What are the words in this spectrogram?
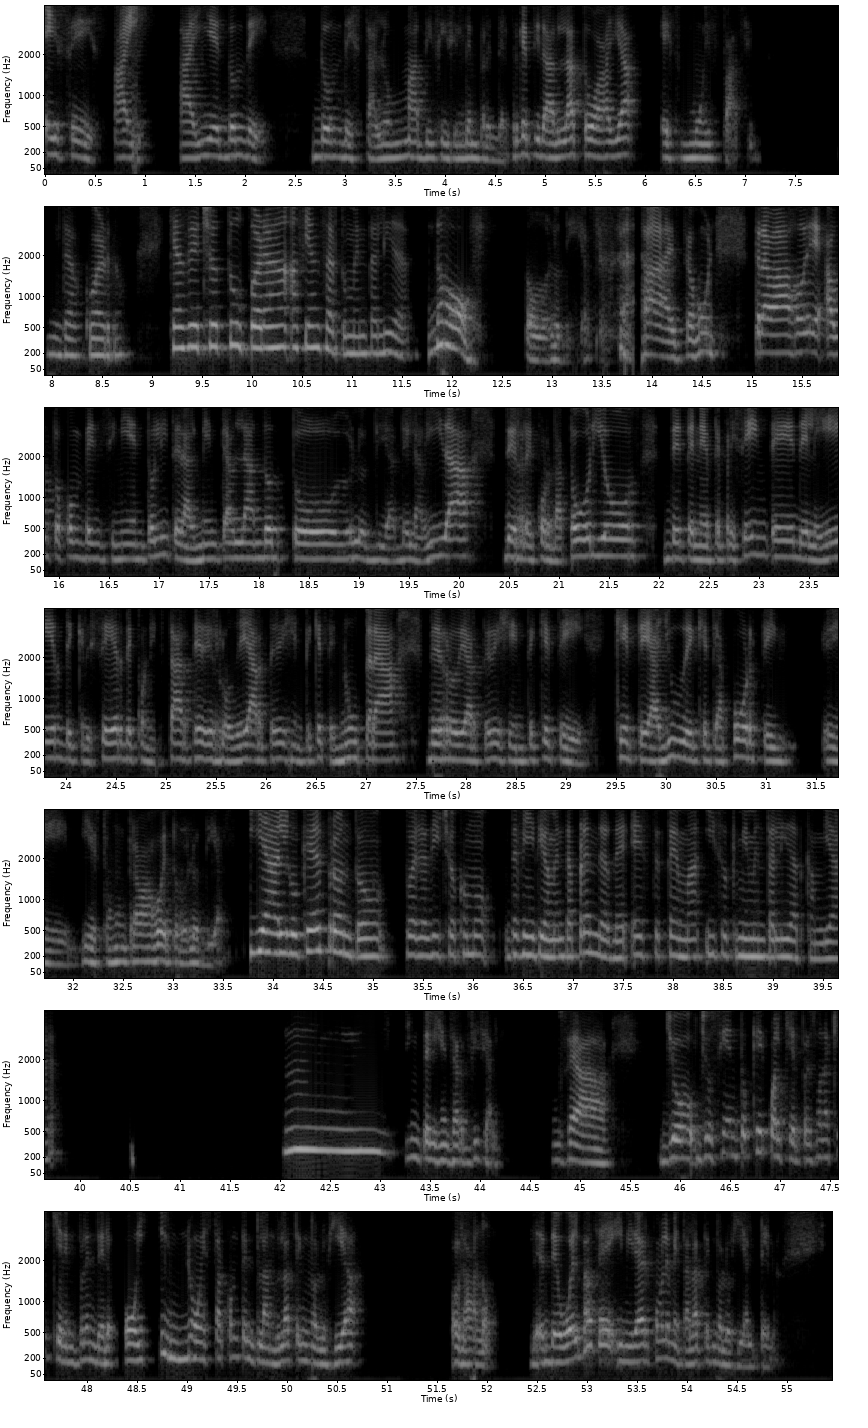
ese es ahí ahí es donde, donde está lo más difícil de emprender, porque tirar la toalla es muy fácil. De acuerdo. ¿Qué has hecho tú para afianzar tu mentalidad? No, todos los días. Esto es un trabajo de autoconvencimiento, literalmente hablando todos los días de la vida, de recordatorios, de tenerte presente, de leer, de crecer, de conectarte, de rodearte de gente que te nutra, de rodearte de gente que te, que te ayude, que te aporte. Eh, y esto es un trabajo de todos los días. Y algo que de pronto tú hayas dicho como definitivamente aprender de este tema hizo que mi mentalidad cambiara. Mm, inteligencia artificial. O sea, yo, yo siento que cualquier persona que quiere emprender hoy y no está contemplando la tecnología, o sea, no, devuélvase y mira a ver cómo le meta la tecnología al tema.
